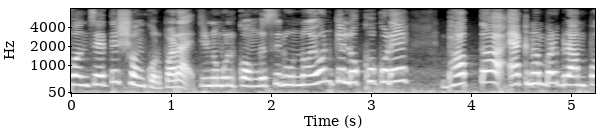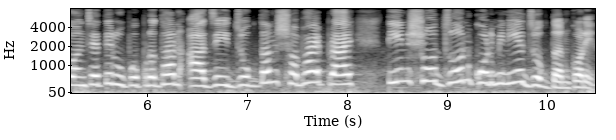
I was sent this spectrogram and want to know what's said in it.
পঞ্চায়েতের শঙ্করপাড়ায়। তৃণমূল কংগ্রেসের উন্নয়নকে লক্ষ্য করে ভাপ্তা এক নম্বর গ্রাম পঞ্চায়েতের উপপ্রধান আজ এই যোগদান সভায় প্রায় তিনশো জন কর্মী নিয়ে যোগদান করেন।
